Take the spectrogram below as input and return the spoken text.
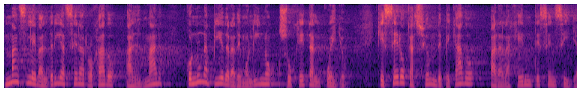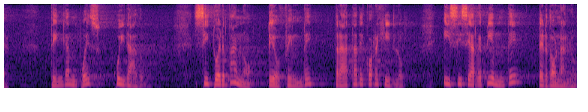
Más le valdría ser arrojado al mar con una piedra de molino sujeta al cuello, que ser ocasión de pecado para la gente sencilla. Tengan pues cuidado. Si tu hermano te ofende, trata de corregirlo. Y si se arrepiente, perdónalo.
